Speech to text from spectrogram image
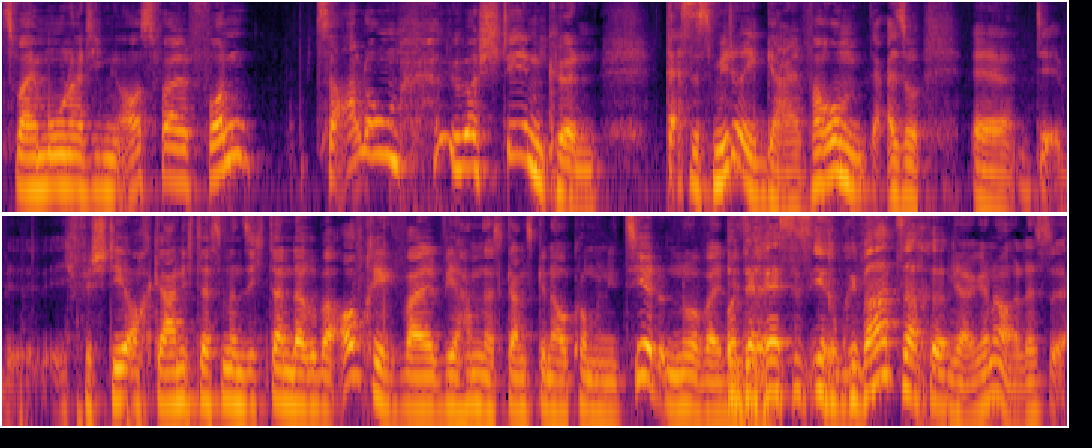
zweimonatigen Ausfall von Zahlung überstehen können. Das ist mir doch egal. Warum? Also, äh, ich verstehe auch gar nicht, dass man sich dann darüber aufregt, weil wir haben das ganz genau kommuniziert und nur weil Und der Rest ist ihre Privatsache. ja, genau. Das, äh,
